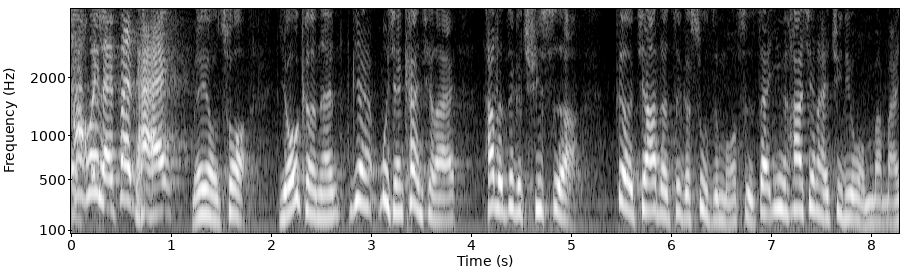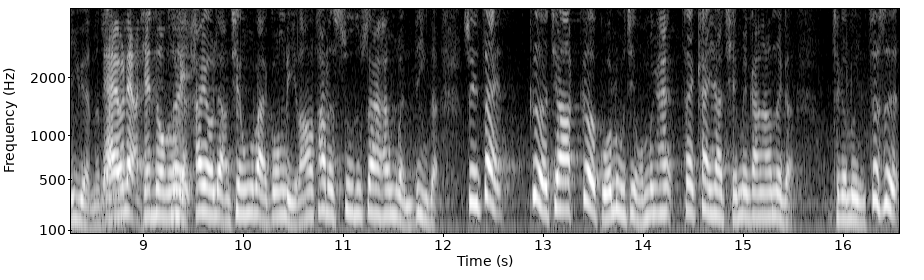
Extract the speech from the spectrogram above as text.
它会来犯台，没有错。有可能，因为目前看起来它的这个趋势啊，各家的这个数值模式在，因为它现在还距离我们蛮蛮远的，还有两千多公里，还有两千五百公里，然后它的速度虽然很稳定的，所以在各家各国路径，我们看再看一下前面刚刚那个这个路径，这是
